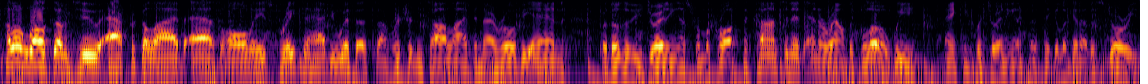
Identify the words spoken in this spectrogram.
Hello and welcome to Africa Live. As always, great to have you with us. I'm Richard Ntal live in Nairobi and for those of you joining us from across the continent and around the globe, we thank you for joining us. Let's take a look at other stories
